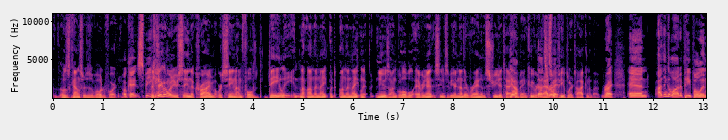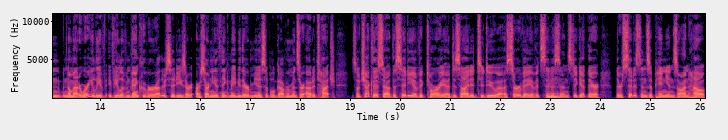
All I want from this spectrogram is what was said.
those councillors who voted for it. Okay, speaking particularly when you're seeing the crime that we're seeing unfold daily on the night on the night news on Global every night. There seems to be another random street attack yeah, in Vancouver. That's, that's right. what people are talking about. Right, and I think a lot of people, in no matter where you live, if you live in Vancouver or other cities, are, are starting to think maybe their municipal governments are out of touch. So check this out: the city of Victoria decided to do a survey of its hmm. citizens mm. to get their their citizens' opinions on how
